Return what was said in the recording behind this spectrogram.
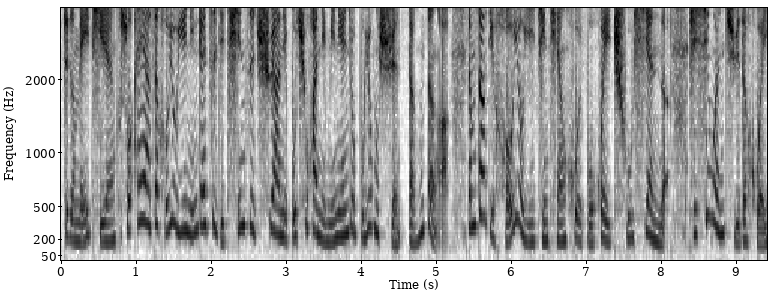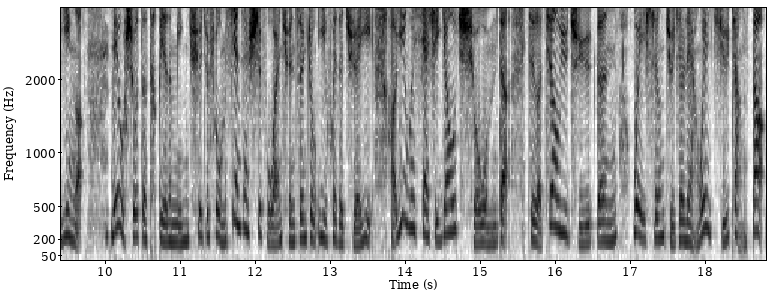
这个媒体人说：“哎呀，这侯友谊你应该自己亲自去啊，你不去的话，你明年就不用选等等啊。”那么到底侯友谊今天会不会出现呢？其实新闻局的回应啊，没有说的特别的明确，就说我们现在是否完全尊重议会的决议？好，议会现在是要求我们的这个教育局跟卫生局这两位局长到。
